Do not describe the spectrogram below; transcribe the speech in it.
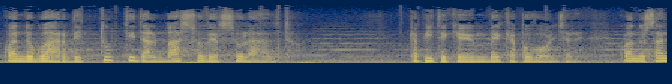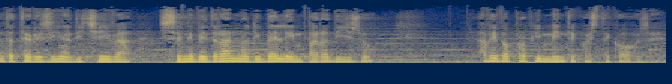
quando guardi tutti dal basso verso l'alto. Capite che è un bel capovolgere. Quando Santa Teresina diceva se ne vedranno di belle in paradiso, aveva proprio in mente queste cose.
